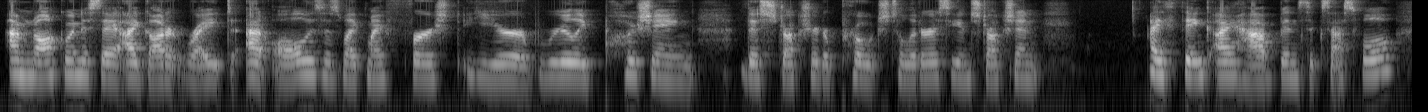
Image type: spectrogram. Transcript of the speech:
I'm not going to say I got it right at all. This is like my first year really pushing this structured approach to literacy instruction. I think I have been successful.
